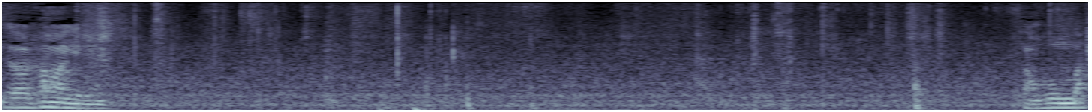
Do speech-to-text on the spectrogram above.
เราเข้ามากี่โมงสอง ทุ่มปะ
